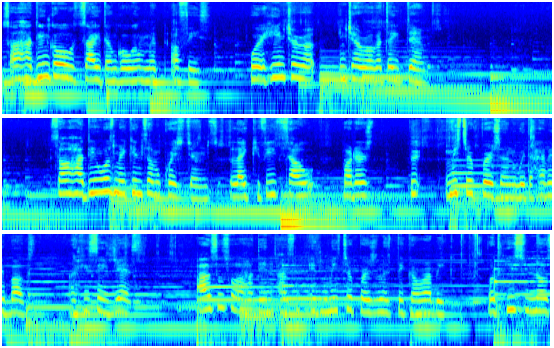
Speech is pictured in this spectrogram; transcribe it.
Salahuddin go outside and go home at office where he inter- interrogated them. Salahuddin was making some questions, like if he saw Potter's Mr. Person with a heavy box, and he said yes. Also, Salahuddin asked if Mr. Person speaks Arabic, but he's not,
